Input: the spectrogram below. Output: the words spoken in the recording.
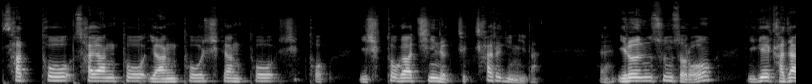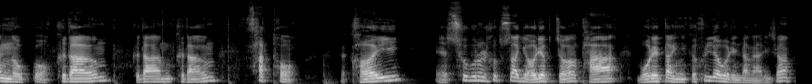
사토, 사양토, 양토, 식양토, 식토. 이 식토가 진흙 즉 찰흙입니다. 예, 이런 순서로 이게 가장 높고 그 다음 그 다음 그 다음 사토 거의 수분을 흡수하기 어렵죠. 다 모래 땅이니까 흘려버린단 말이죠.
